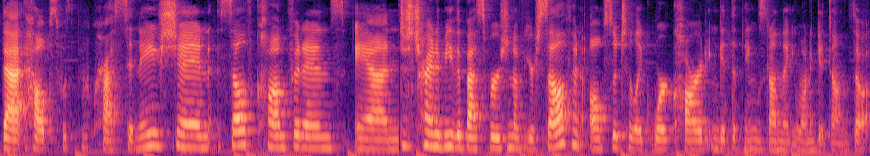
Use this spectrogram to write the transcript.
that helps with procrastination, self confidence, and just trying to be the best version of yourself and also to like work hard and get the things done that you want to get done. So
